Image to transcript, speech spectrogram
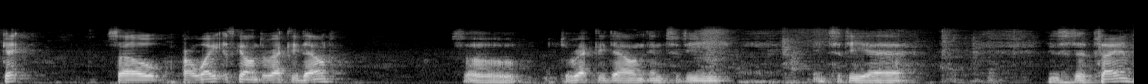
Okay, so our weight is going directly down. So directly down into the into the uh, into the plane.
